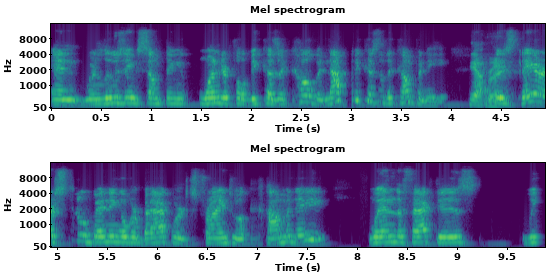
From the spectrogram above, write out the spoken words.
and we're losing something wonderful because of covid not because of the company Yeah. Right. is they are still bending over backwards trying to accommodate when the fact is we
